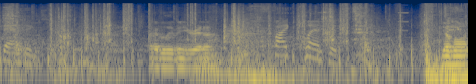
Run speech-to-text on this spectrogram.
standing. I believe in you, Reyna. Spike planted. Yeah, ball.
